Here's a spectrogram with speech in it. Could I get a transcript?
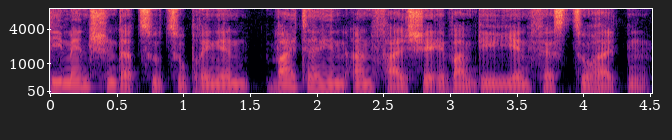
die Menschen dazu zu bringen, weiterhin an falsche Evangelien festzuhalten.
